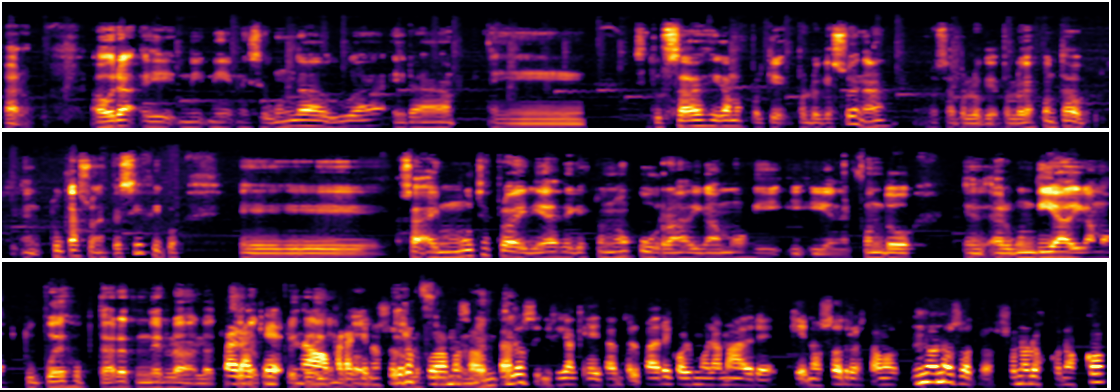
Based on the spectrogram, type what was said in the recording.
Claro. Ahora, eh, mi, segunda duda era eh, si tú sabes, digamos, porque por lo que suena, o sea, por lo que, por lo que has contado, en tu caso en específico, eh, o sea, hay muchas probabilidades de que esto no ocurra, digamos, y, en el fondo algún día, digamos, tú puedes optar a tener la, la para que, No, para que nosotros podamos adoptarlo significa que tanto el padre como la madre, que nosotros estamos, no nosotros, yo no los conozco,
